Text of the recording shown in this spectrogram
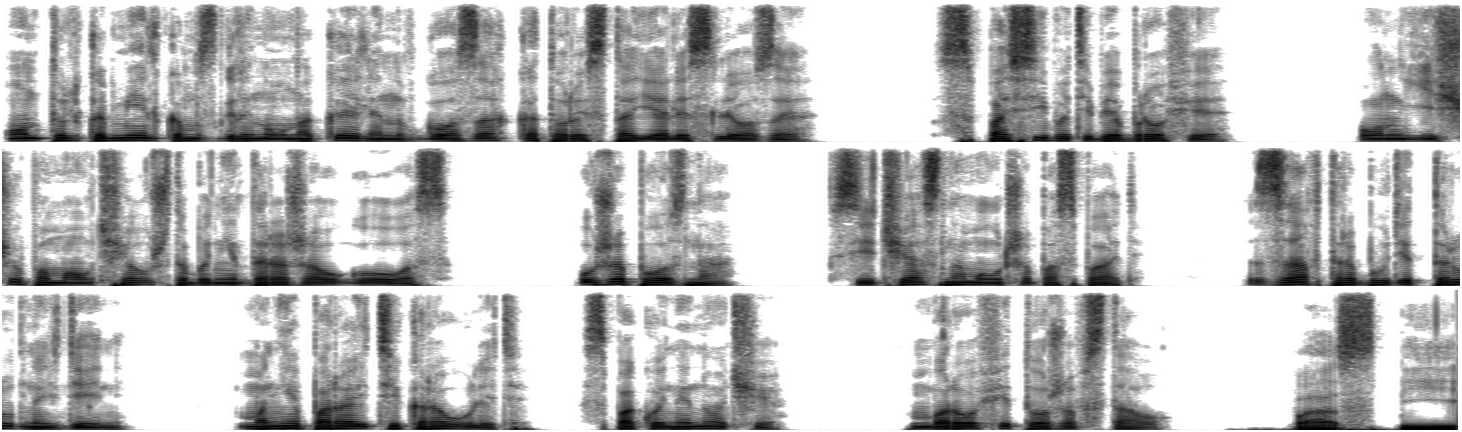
Он только мельком взглянул на Кэлен, в глазах которой стояли слезы. Спасибо тебе, Брофи. Он еще помолчал, чтобы не дрожал голос. Уже поздно. Сейчас нам лучше поспать. Завтра будет трудный день. Мне пора идти караулить. Спокойной ночи. Брофи тоже встал. Поспи.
